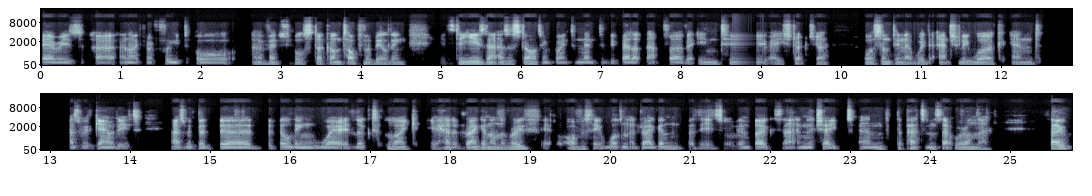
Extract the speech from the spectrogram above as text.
there is uh, an item of fruit or a vegetable stuck on top of a building. It's to use that as a starting point and then to develop that further into a structure or something that would actually work and as with Gaudi's, as with the, the, the building where it looked like it had a dragon on the roof. It, obviously, it wasn't a dragon, but it sort of invokes that in the shapes and the patterns that were on there. So,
